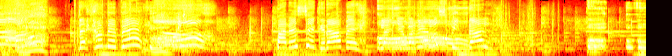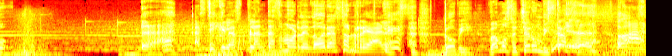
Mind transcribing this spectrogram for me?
Ah, ¡Déjame ver! Ah. Oh, parece grave. La llevaré al hospital. oh, oh, oh. Ah, ¿Así que las plantas mordedoras son reales? Dobby, vamos a echar un vistazo. Ah, ah,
